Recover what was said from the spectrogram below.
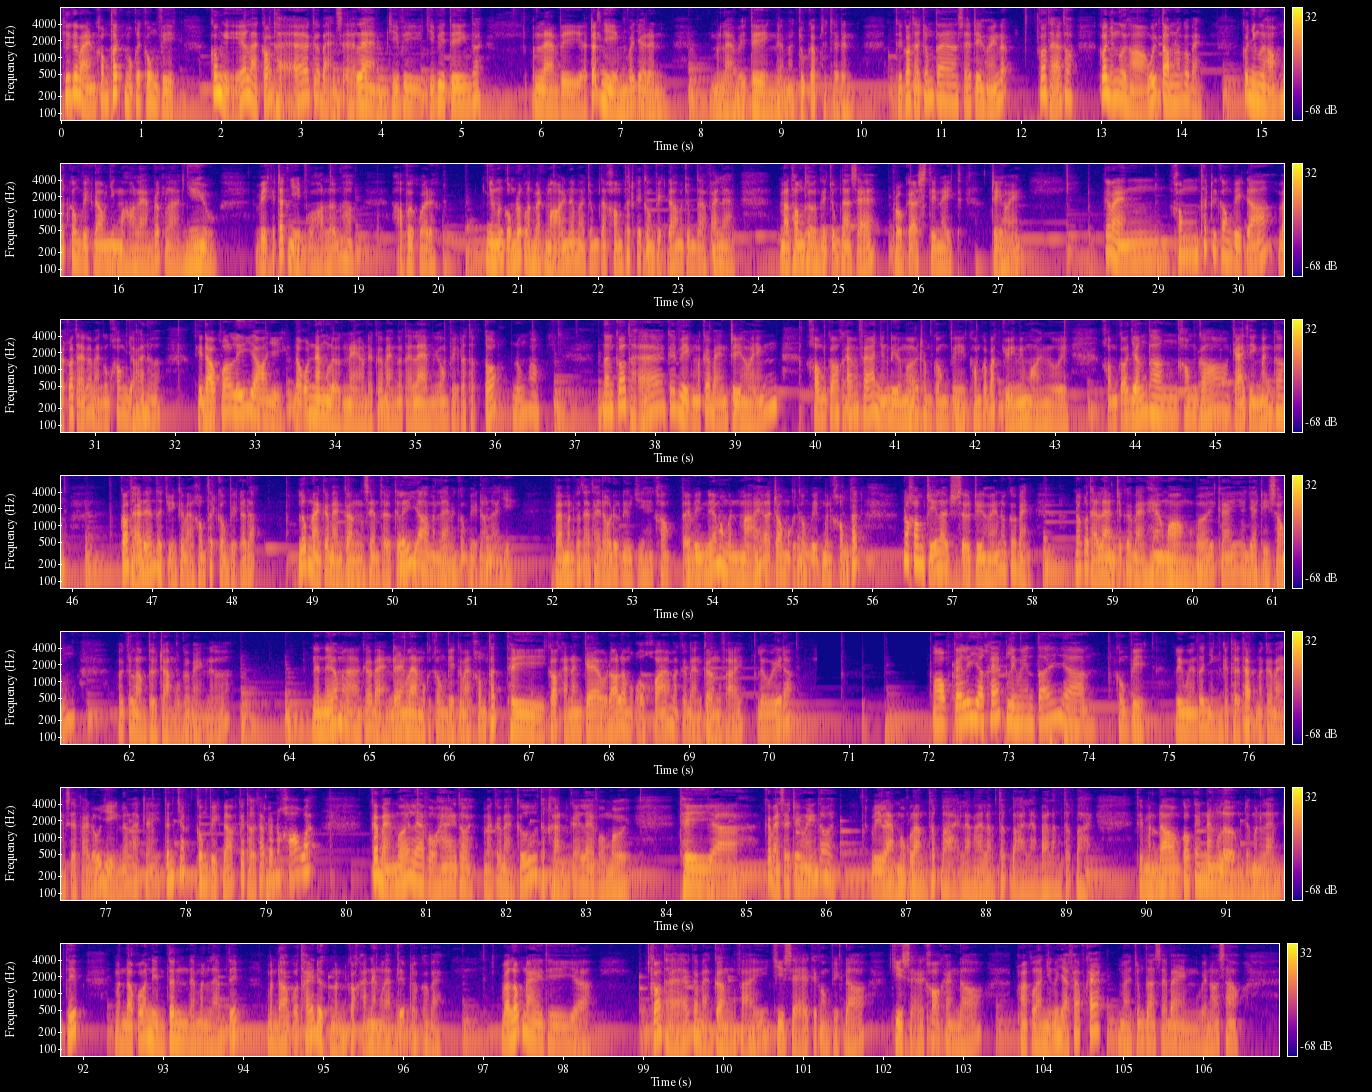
Khi các bạn không thích một cái công việc, có nghĩa là có thể các bạn sẽ làm chỉ vì chỉ vì tiền thôi. Mình làm vì ờ, trách nhiệm với gia đình. Mình làm vì tiền để mà chu cấp cho gia đình. Thì có thể chúng ta sẽ trì hoãn đó có thể thôi. Có những người họ quyết tâm lắm các bạn. Có những người họ không thích công việc đâu, nhưng mà họ làm rất là nhiều vì cái trách nhiệm của họ lớn hơn. Họ vượt qua được. Nhưng nó cũng rất là mệt mỏi nếu mà chúng ta không thích cái công việc đó mà chúng ta phải làm. Mà thông thường thì chúng ta sẽ procrastinate, trì hoãn. Các bạn không thích cái công việc đó và có thể các bạn cũng không giỏi nữa, thì đâu có lý do gì, đâu có năng lượng nào để các bạn có thể làm cái công việc đó thật tốt, đúng không? Nên có thể cái việc mà các bạn trì hoãn, không có khám phá những điều mới trong công việc, không có bắt chuyện với mọi người, không có dấn thân, không có cải thiện bản thân, có thể đến từ chuyện các bạn không thích công việc đó đó. Lúc này các bạn cần xem thử cái lý do mình làm cái công việc đó là gì và mình có thể thay đổi được điều gì hay không. Tại vì nếu mà mình mãi ở trong một cái công việc mình không thích, nó không chỉ là sự trì hoãn đâu các bạn, nó có thể làm cho các bạn hao mòn với cái giá trị sống, với cái lòng tự trọng của các bạn nữa nên nếu mà các bạn đang làm một cái công việc các bạn không thích thì có khả năng cao đó là một ổ khóa mà các bạn cần phải lưu ý đó. Một cái lý do khác liên quan tới uh, công việc liên quan tới những cái thử thách mà các bạn sẽ phải đối diện đó là cái tính chất công việc đó. Cái thử thách đó nó khó quá. Các bạn mới level 2 thôi mà các bạn cứ thực hành cái level 10 thì uh, các bạn sẽ trì hoãn thôi. Vì làm một lần thất bại làm hai lần thất bại làm ba lần thất bại thì mình đâu có cái năng lượng để mình làm tiếp. Mình đâu có niềm tin để mình làm tiếp. Mình đâu có thấy được mình có khả năng làm tiếp đâu các bạn. Và lúc này thì à, có thể các bạn cần phải chia sẻ cái công việc đó, chia sẻ cái khó khăn đó, hoặc là những cái giải pháp khác mà chúng ta sẽ bàn về nó sau.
